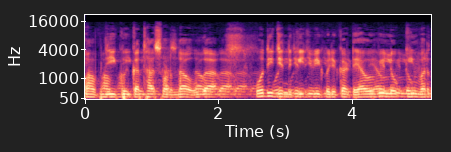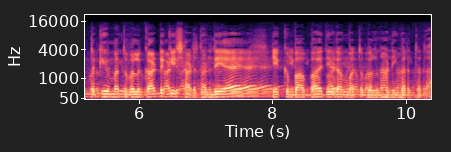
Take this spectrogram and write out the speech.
ਆਪ ਜੀ ਕੋਈ ਕਥਾ ਸੁਣਦਾ ਹੋਊਗਾ ਉਹਦੀ ਜ਼ਿੰਦਗੀ 'ਚ ਵੀ ਕੁਝ ਘਟਿਆ ਉਹ ਵੀ ਲੋਕੀ ਵਰਤ ਕੇ ਮਤਬਲ ਕੱਢ ਕੇ ਛੱਡ ਦਿੰਦੇ ਐ ਇੱਕ ਬਾਬਾ ਜਿਹੜਾ ਮਤਬਲ ਨਾ ਨਹੀਂ ਵਰਤਦਾ।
